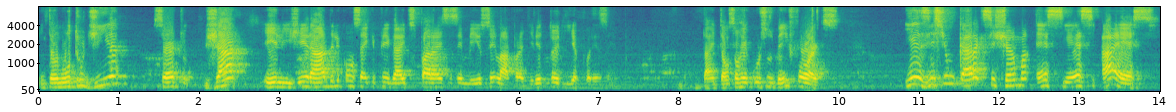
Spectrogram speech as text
Então, no outro dia, certo? Já ele gerado, ele consegue pegar e disparar esses e-mails, sei lá, para a diretoria, por exemplo. Tá? Então, são recursos bem fortes. E existe um cara que se chama SSAS.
